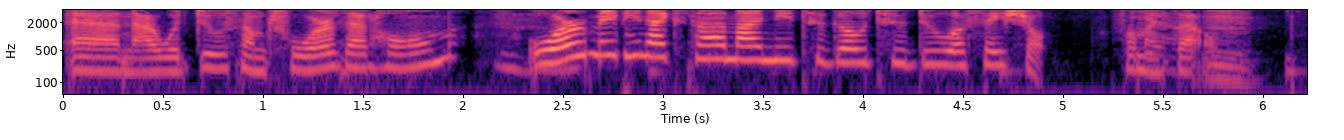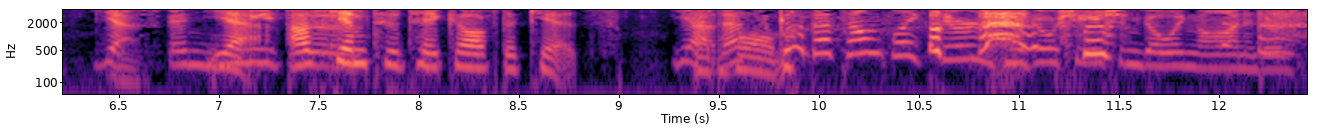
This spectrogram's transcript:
and I would do some chores at home, Mm-hmm. or maybe next time I need to go to do a facial for myself. Mm. Yes, and you Yeah, need to ask him to take care of the kids. Yeah, that's home. good. That sounds like there's negotiation going on and there's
